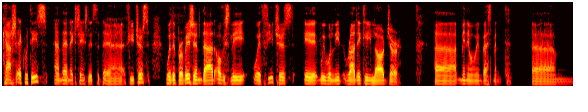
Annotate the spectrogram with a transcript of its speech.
cash equities and then exchange listed uh, futures with the provision that obviously with futures, it, we will need radically larger uh, minimum investment um,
